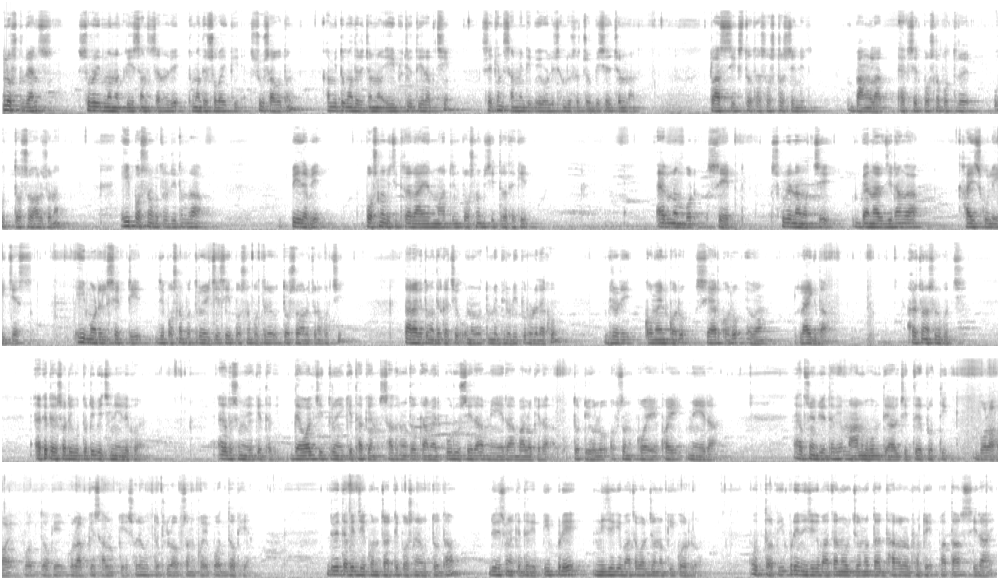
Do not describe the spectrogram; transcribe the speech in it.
Hello students Surajit Manna creations চ্যানেলে তোমাদের সবাইকে সুস্বাগতম। আমি তোমাদের জন্য এই ভিডিওতে রাখছি সেকেন্ড সামেন্টিভ এভলিউশন দু হাজার চব্বিশের জন্য। ক্লাস সিক্স তথা ষষ্ঠ শ্রেণির বাংলার এক্সের প্রশ্নপত্রের উত্তর সহ আলোচনা। এই প্রশ্নপত্রটি তোমরা পেয়ে যাবে প্রশ্ন বিচিত্রা, রায়ান মার্টিন প্রশ্ন বিচিত্রা থেকে। এক নম্বর সেট স্কুলের নাম হচ্ছে ব্যানার্জিডাঙ্গা হাই স্কুল এইচএস এই মডেল সেটটি যে প্রশ্নপত্র রয়েছে, সেই প্রশ্নপত্রের উত্তর সহ আলোচনা করছি। তার আগে তোমাদের কাছে অনুরোধ, তোমরা ভিডিওটি পুরোটা দেখো, ভিডিওটি কমেন্ট করো শেয়ার করো এবং লাইক দাও। আলোচনা শুরু করছি। একে থেকে সঠিক উত্তরটি বেছে নিয়ে লেখো। এক দশমিক একে থাকে, দেওয়াল চিত্র এঁকে থাকেন সাধারণত গ্রামের পুরুষেরা, মেয়েরা, বালকেরা। উত্তরটি হলো অপশন কয়ে, ক্ষয় মেয়েরা। এক দশমিক দুই থাকে, মানভূম দেওয়াল চিত্রের প্রতীক। বলা হয়, পদ্মকে, গোলাপকে, শালুককে। সঠিক উত্তরটি হলো অপশন কয় পদ্মকে। দুই থেকে যে কোনো চারটি প্রশ্নের উত্তর দাও। দুই একে থেকে পিঁপড়ে নিজেকে বাঁচাবার জন্য কি করল? উত্তর, পিঁপড়ে নিজেকে বাঁচানোর জন্য তার ধারালো ঠোঁটে পাতার শিরায়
